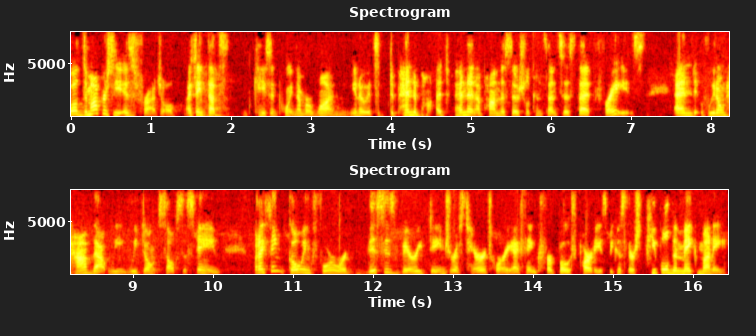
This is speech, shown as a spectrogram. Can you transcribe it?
Well, democracy is fragile. I think mm-hmm. that's case in point number one. You know, it's dependent upon, dependent upon the social consensus that phrase, and if we don't have that, we we don't self sustain. But I think going forward, this is very dangerous territory. I think for both parties because there's people that make money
